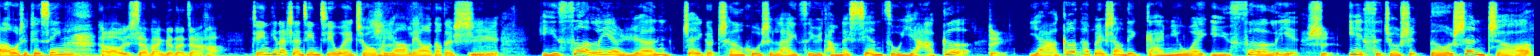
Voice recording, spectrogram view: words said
Hello，我是知心。Hello，我是下半哥，大家好。今天的圣经鸡尾酒，我们要聊到的是以色列人。这个称呼是来自于他们的先祖雅各。对，雅各他被上帝改名为以色列，是，意思就是得胜者。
